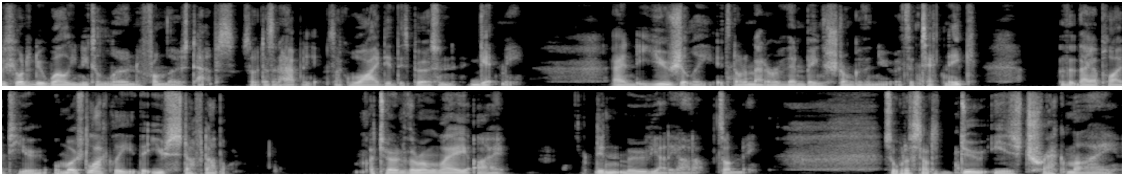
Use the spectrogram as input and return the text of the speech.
But if you want to do well, you need to learn from those taps so it doesn't happen again. It's like, why did this person get me? And usually it's not a matter of them being stronger than you. It's a technique that they applied to you, or most likely that you stuffed up on. I turned the wrong way. I didn't move, yada yada. It's on me. So what I've started to do is track my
